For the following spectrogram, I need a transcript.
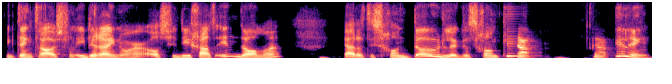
Ik denk trouwens van iedereen hoor. Als je die gaat indammen, ja, dat is gewoon dodelijk. Dat is gewoon ja. Ja. killing.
